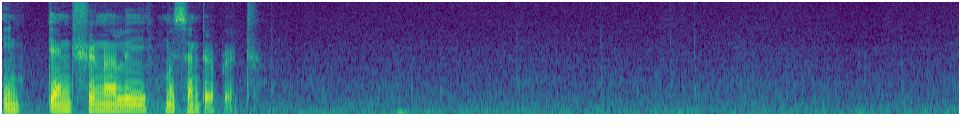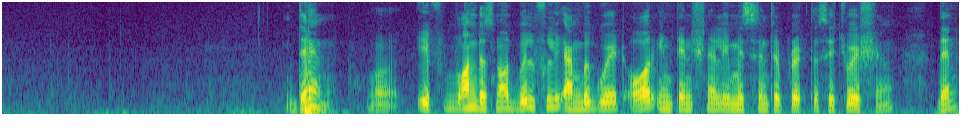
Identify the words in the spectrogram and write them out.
intentionally misinterpret. then uh, if one does not willfully ambiguate or intentionally misinterpret the situation, then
